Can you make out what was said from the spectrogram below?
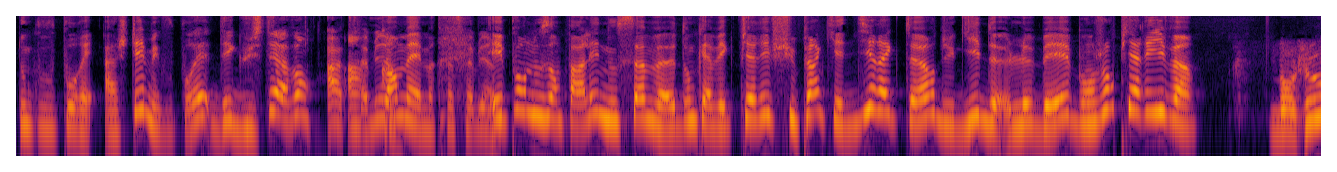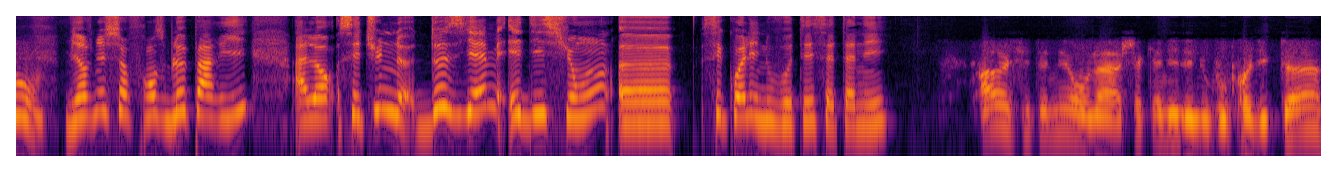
Donc vous pourrez acheter, mais vous pourrez déguster avant. Ah, très hein, bien. Quand même. Très, très bien. Et pour nous en parler, nous sommes donc avec Pierre-Yves Chupin, qui est directeur du guide Le B. Bonjour Pierre-Yves. Bonjour. Bienvenue sur France Bleu Paris. Alors, c'est une deuxième édition. Euh, c'est quoi les nouveautés cette année? Ah, cette année, on a chaque année des nouveaux producteurs.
